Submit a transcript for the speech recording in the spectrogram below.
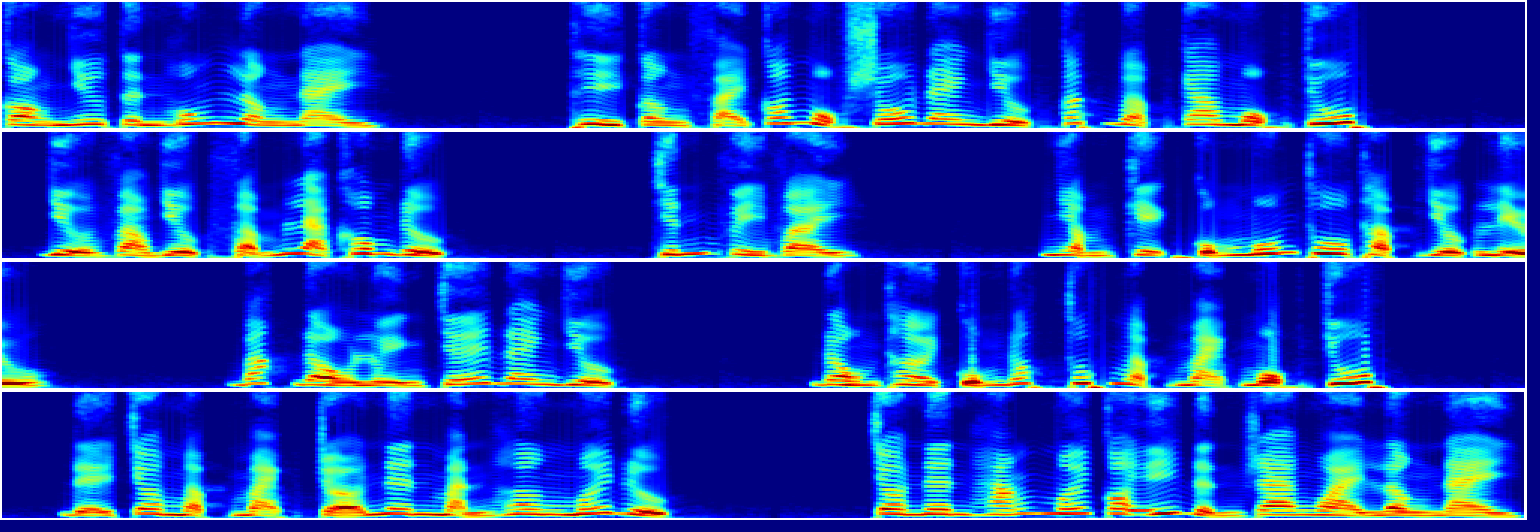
Còn như tình huống lần này thì cần phải có một số đan dược cấp bậc cao một chút. Dựa vào dược phẩm là không được. Chính vì vậy, Nhậm Kiệt cũng muốn thu thập dược liệu bắt đầu luyện chế đan dược, đồng thời cũng đốc thúc mập mạp một chút, để cho mập mạp trở nên mạnh hơn mới được. Cho nên hắn mới có ý định ra ngoài lần này.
